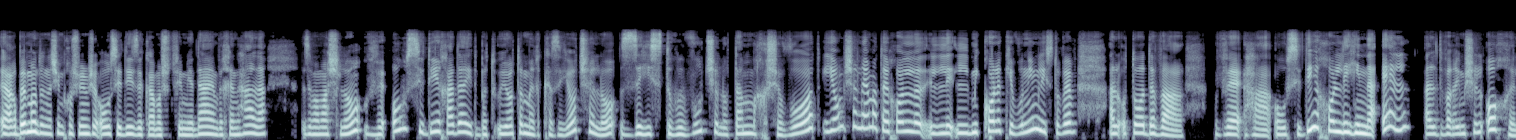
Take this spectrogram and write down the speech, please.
הרבה מאוד אנשים חושבים ש-OCD זה כמה שוטפים ידיים וכן הלאה, זה ממש לא, ו-OCD אחד ההתבטאויות המרכזיות שלו זה הסתובבות של אותן מחשבות, יום שלם אתה יכול מכל הכיוונים להסתובב על אותו דבר, וה-OCD יכול להינעל על דברים של אוכל,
